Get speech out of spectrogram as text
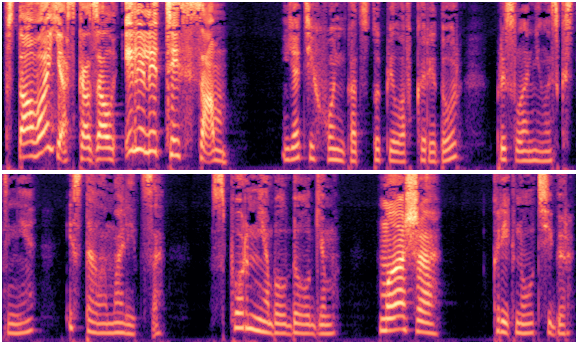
Вставай, я сказал, или лети сам!» Я тихонько отступила в коридор, прислонилась к стене и стала молиться. Спор не был долгим. «Маша!» — крикнул тигр.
